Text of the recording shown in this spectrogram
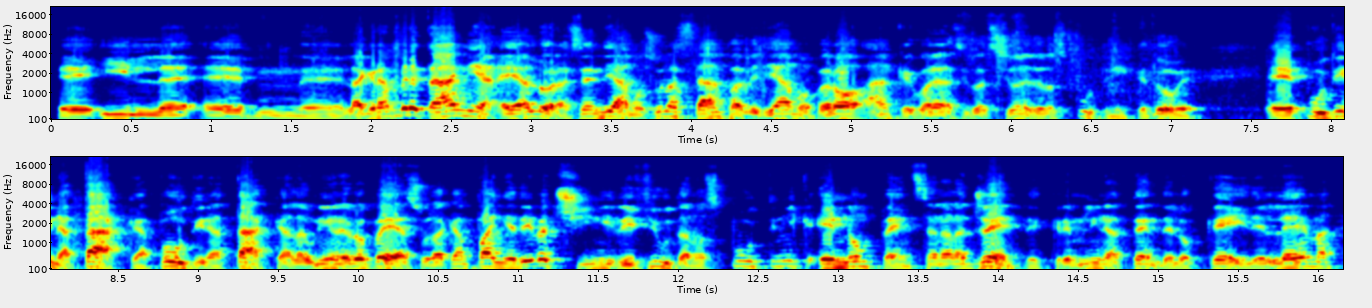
eh, il, ehm, la Gran Bretagna e allora se andiamo sulla stampa vediamo però anche qual è la situazione dello Sputnik, dove eh, Putin attacca, Putin attacca l'Unione Europea sulla campagna dei vaccini, rifiutano Sputnik e non pensano alla gente. Il Cremlino attende l'ok dell'EMA,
